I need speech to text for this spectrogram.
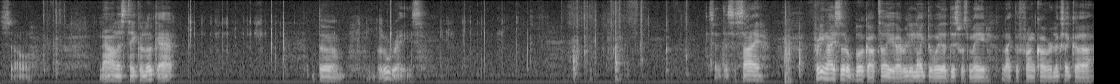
So now let's take a look at the Blu-rays. Set this aside pretty nice little book I'll tell you. I really like the way that this was made. Like the front cover. Looks like a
